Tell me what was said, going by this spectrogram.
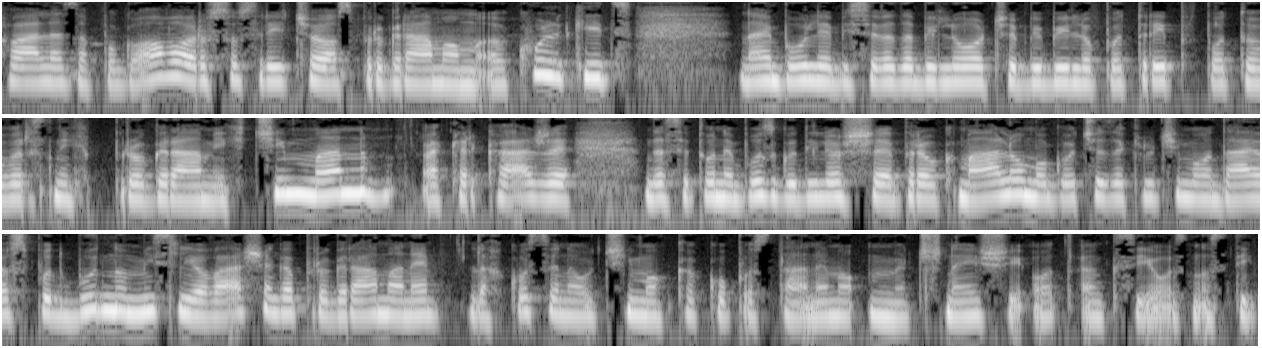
hvala za pogovor, so srečo s programom Kulkic. Cool Najbolje bi seveda bilo, če bi bilo potreb po tovrstnih programih čim manj, a ker kaže, da se to ne bo zgodilo še prav k malu, mogoče zaključimo odajo s podbudno mislijo vašega programa, ne? lahko se naučimo, kako postanemo močnejši od anksioznosti.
